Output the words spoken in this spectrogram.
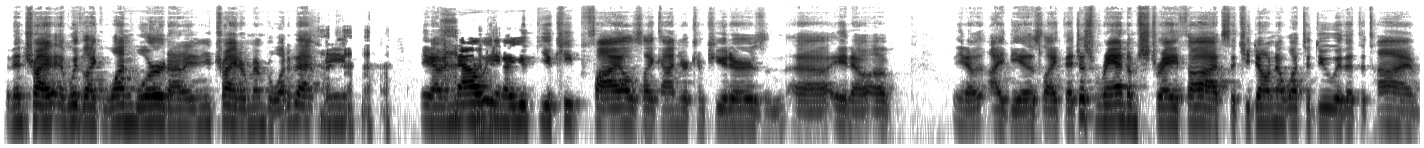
and then try with like one word on it, and you try to remember what did that mean. you know, and now you know you you keep files like on your computers and uh, you know of you know ideas like that, just random stray thoughts that you don't know what to do with at the time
